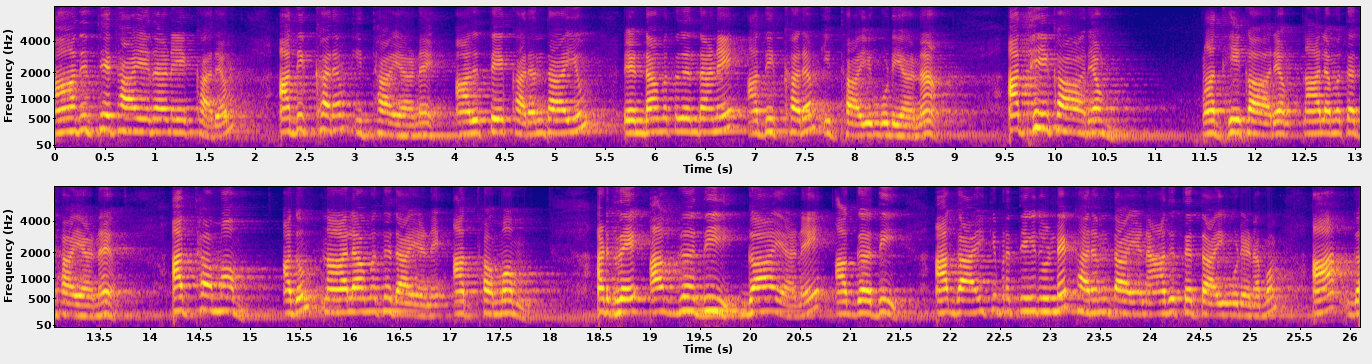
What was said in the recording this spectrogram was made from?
ആദിത്യ ധായ ഏതാണ്? കരം. അതിഖരം ഇത്തായാണ്. ആദ്യത്തെ കരം തായും രണ്ടാമത്തത് എന്താണ്? അതിഖരം ഇത്തായും കൂടിയാണ്. അധികാരം. അധികാരം. നാലാമത്തെ ധായാണ് അധമം. അതും നാലാമത്തെ ധായാണ് അധമം. അടുത്തത് അഗതി. ഗായാണ് അഗതി. ആ ഗായിക്ക് പ്രത്യേകത ഉണ്ട് കരം തായാണ്. ആദ്യത്തെ തായും കൂടിയാണ്. അപ്പം ആ ഗ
